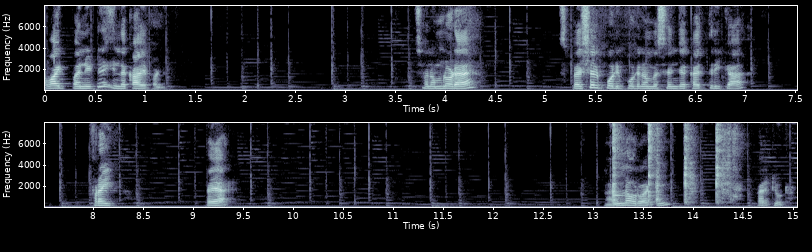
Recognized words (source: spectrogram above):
அவாய்ட் பண்ணிவிட்டு இந்த காய் பண்ணு ஸோ நம்மளோட ஸ்பெஷல் பொடி போட்டு நம்ம செஞ்ச கத்திரிக்காய் ஃப்ரை. தயார் நல்ல ஒரு வாட்டி பரட்டி விட்றேன்.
